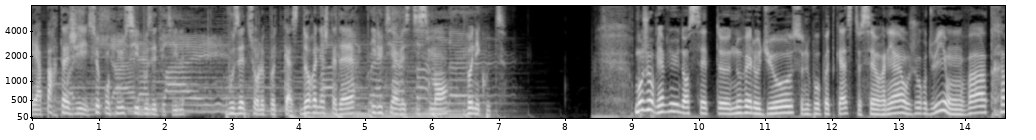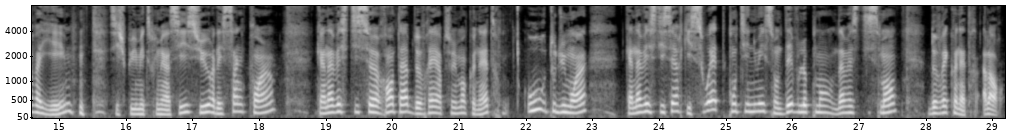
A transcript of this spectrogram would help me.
et à partager ce contenu s'il vous est utile. Vous êtes sur le podcast d'Aurélien Schneider, Iluti Investissement. Bonne écoute. Bonjour, bienvenue dans cette nouvelle audio, ce nouveau podcast, c'est Aurélien. Aujourd'hui, on va travailler, si je puis m'exprimer ainsi, sur les cinq points qu'un investisseur rentable devrait absolument connaître, ou tout du moins qu'un investisseur qui souhaite continuer son développement d'investissement devrait connaître. Alors,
